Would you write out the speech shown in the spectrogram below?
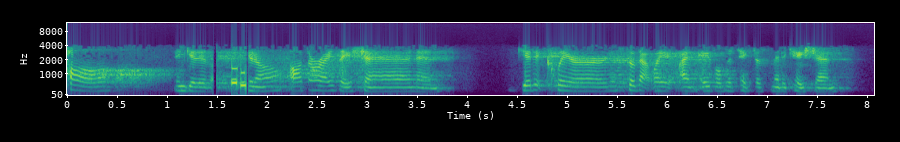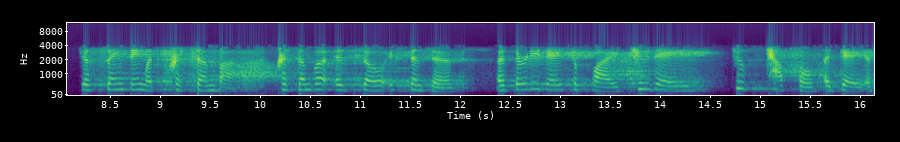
call and get it, you know, authorization and get it cleared so that way I'm able to take this medication. Just same thing with Cresemba. Cresemba is so expensive. A 30-day supply, two days, two capsules a day is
